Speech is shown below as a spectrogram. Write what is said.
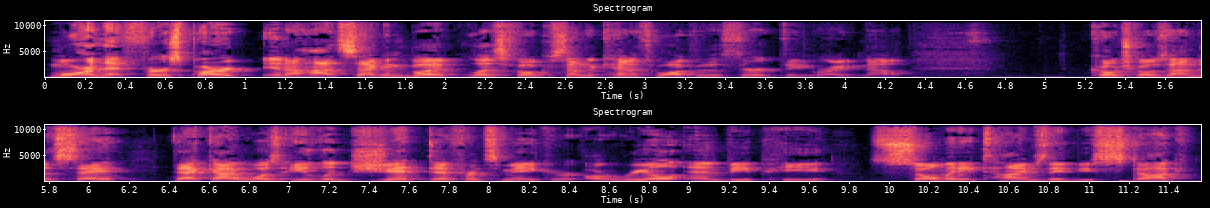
More on that first part in a hot second, but let's focus on the Kenneth Walker III thing right now. Coach goes on to say, that guy was a legit difference maker, a real MVP. So many times they'd be stuck,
